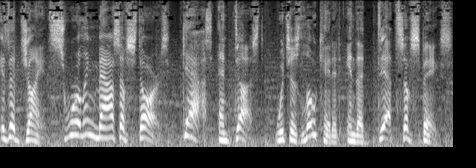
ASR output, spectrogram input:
is a giant, swirling mass of stars, gas, and dust, which is located in the depths of space.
